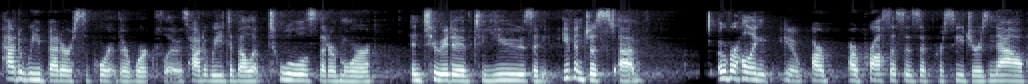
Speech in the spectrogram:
how do we better support their workflows? How do we develop tools that are more intuitive to use and even just um, overhauling you know our our processes and procedures now?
